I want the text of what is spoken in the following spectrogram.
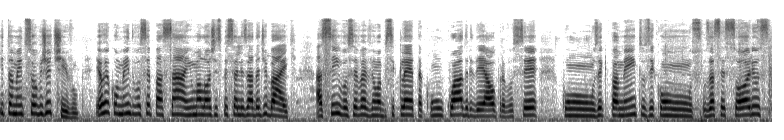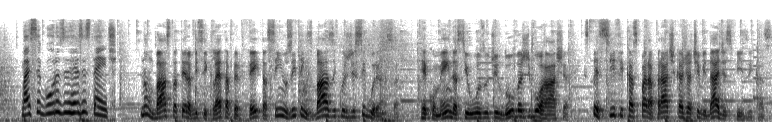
e também do seu objetivo. Eu recomendo você passar em uma loja especializada de bike. Assim você vai ver uma bicicleta com o quadro ideal para você, com os equipamentos e com os acessórios mais seguros e resistentes. Não basta ter a bicicleta perfeita sem os itens básicos de segurança. Recomenda-se o uso de luvas de borracha, específicas para a prática de atividades físicas.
